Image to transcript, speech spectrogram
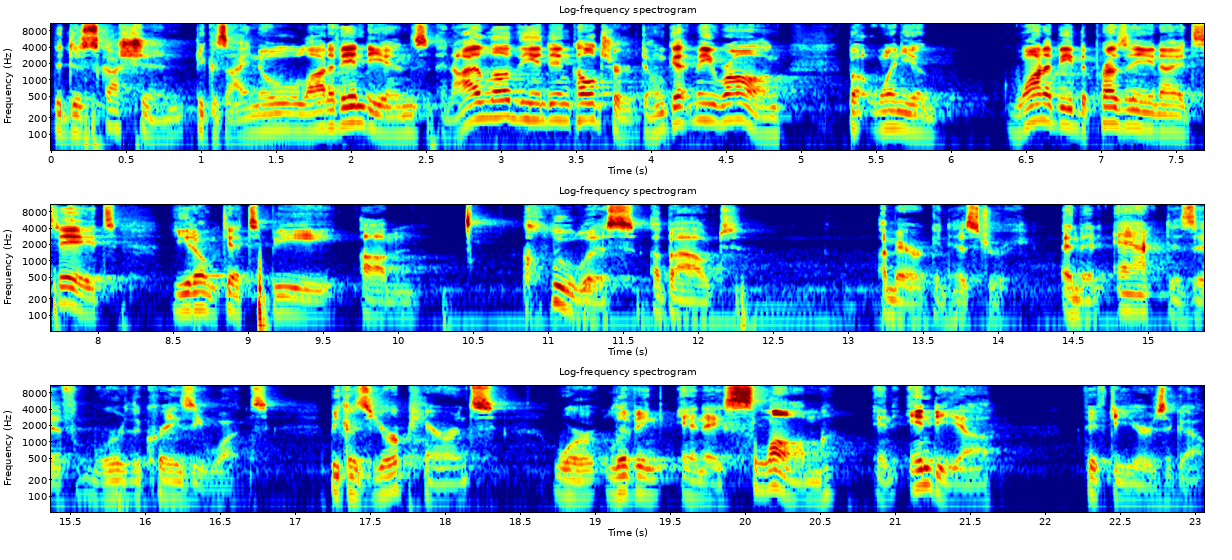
the discussion, because I know a lot of Indians and I love the Indian culture, don't get me wrong, but when you want to be the president of the United States, you don't get to be um, clueless about American history and then act as if we're the crazy ones because your parents were living in a slum in India 50 years ago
